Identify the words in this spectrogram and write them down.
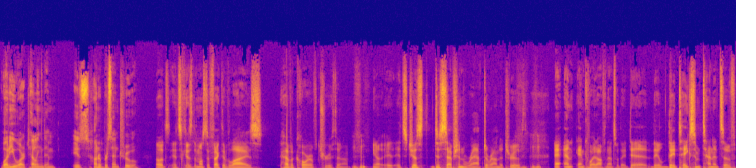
what you are telling them is hundred percent true. Well, it's it's because the most effective lies have a core of truth in them. Mhm. You know, it, it's just deception wrapped around the truth, Mhm. and, and and quite often that's what they did. They they take some tenets of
